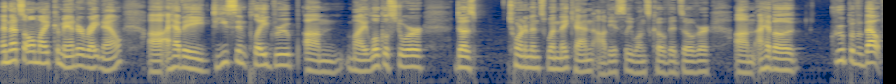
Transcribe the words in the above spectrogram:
and that's all my commander right now. Uh, I have a decent play group. Um, my local store does tournaments when they can. Obviously, once COVID's over, um, I have a group of about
